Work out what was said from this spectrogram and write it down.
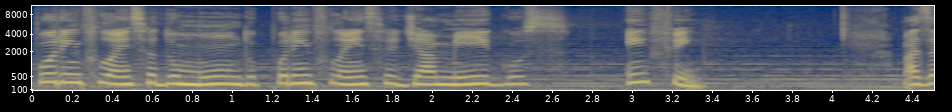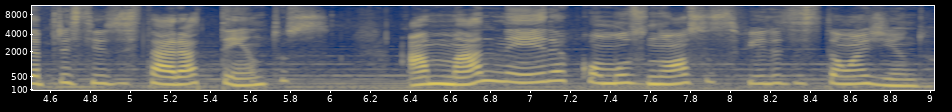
por influência do mundo, por influência de amigos, enfim. Mas é preciso estar atentos à maneira como os nossos filhos estão agindo.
